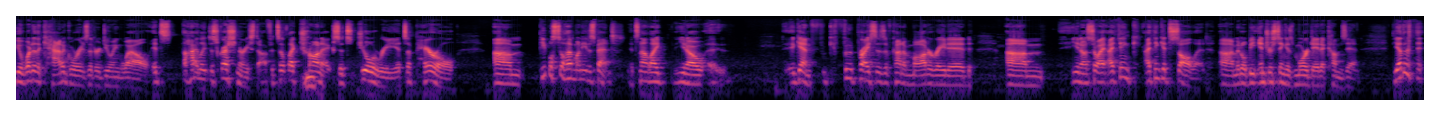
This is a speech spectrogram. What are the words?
you know, what are the categories that are doing well? It's the highly discretionary stuff. It's electronics, mm-hmm. it's jewelry, it's apparel. Um, people still have money to spend. It's not like, you know, uh, again, f- food prices have kind of moderated. Um, you know, so I, I, think I think it's solid. Um, it'll be interesting as more data comes in. The other th-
